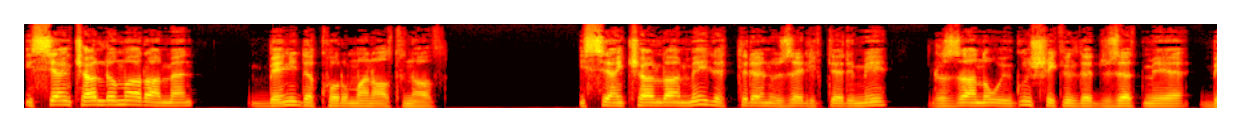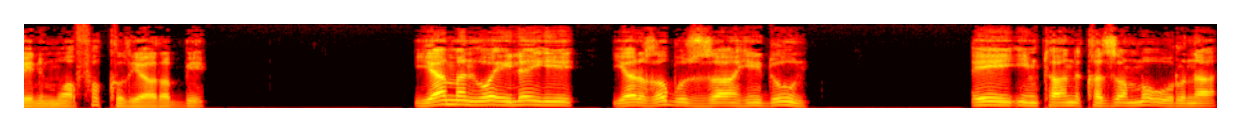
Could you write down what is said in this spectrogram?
İsyankarlığıma rağmen beni de koruman altına al. İsyankarlığa meylettiren özelliklerimi rızana uygun şekilde düzeltmeye beni muvaffak kıl ya Rabbi. Ya men huve ileyhi yergabuz zahidun. Ey imtihanı kazanma uğruna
